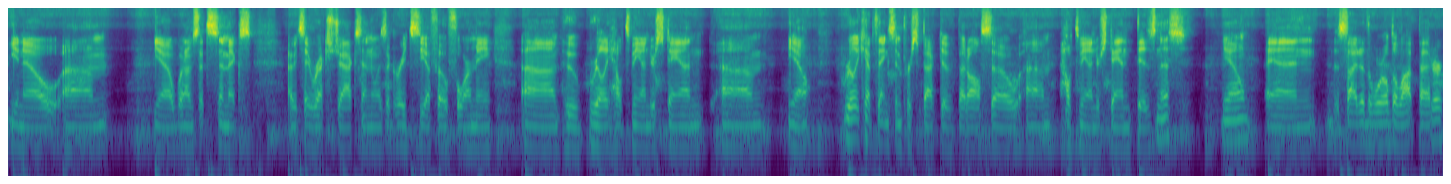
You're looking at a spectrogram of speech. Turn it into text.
you know, um, you know, when I was at Symyx, I would say Rex Jackson was a great CFO for me, um, who really helped me understand, um, you know, really kept things in perspective, but also um, helped me understand business, you know, and the side of the world a lot better.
